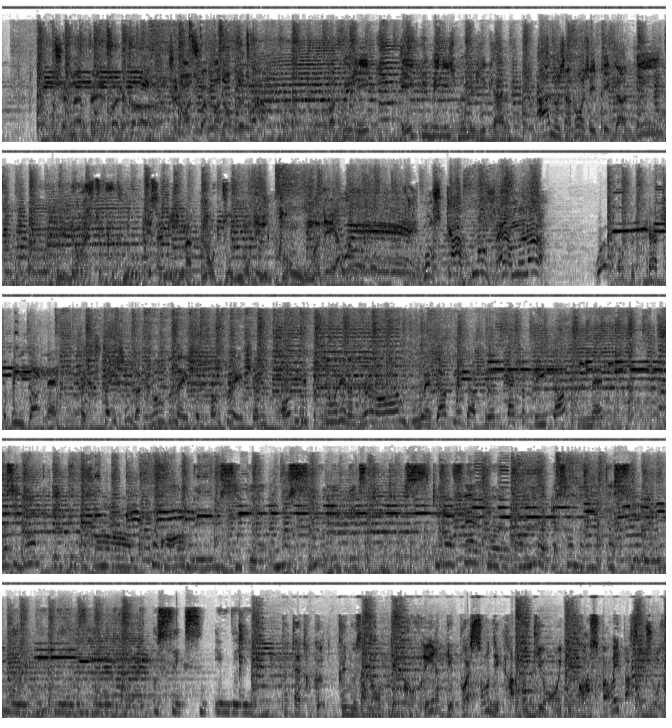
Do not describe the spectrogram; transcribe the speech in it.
Je m'appelle Volcor, je ne reçois pas d'ordre de toi. Pop musique, écuménisme musical. Ah, nous avons été gâtés. Il ne reste plus que nous, les amis. Maintenant, tout le monde est con ou moderne. Mon scaf, mon ferme-le Welcome to CatchABeat.net, the station that rules the nation from creation. All you people tune in and turn on with www.catchabeat.net. Voici donc quelques grands courants de musique nocive et destructrice qui vont faire euh, parvenir la personne dans un état second dans le but de livrer la drogue, au sexe et au délire. Peut-être que, que nous allons découvrir des poissons, des crapauds qui auront été transformés par cette chose.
